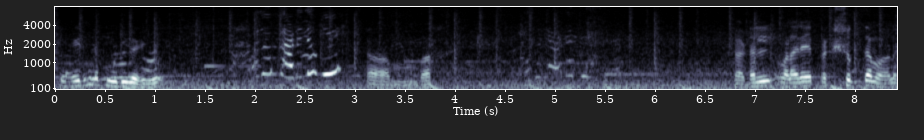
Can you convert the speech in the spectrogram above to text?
സ്ലൈഡിന്റെ പൂതി കഴിഞ്ഞു. കടൽ വളരെ പ്രക്ഷുബ്ധമാണ്.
